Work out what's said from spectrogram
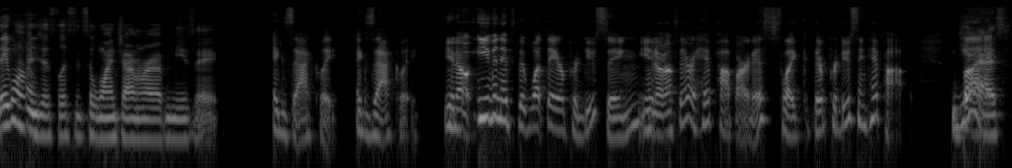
They wouldn't just listen to one genre of music. Exactly. Exactly. You know, even if the what they are producing, you know, if they're a hip hop artist, like they're producing hip hop. Yes,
